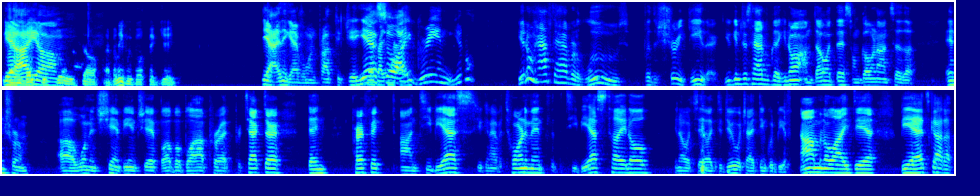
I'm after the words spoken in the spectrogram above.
yeah i um Jade, so i believe we both picked jade yeah i think everyone probably picked jade yeah, yeah so i agree and you don't you don't have to have her lose for the streak either. You can just have her like, you know what, I'm done with this. I'm going on to the interim uh, women's championship, blah blah blah, protector. Then perfect on TBS. You can have a tournament for the TBS title. You know, what they like to do, which I think would be a phenomenal idea. But yeah, it's gotta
